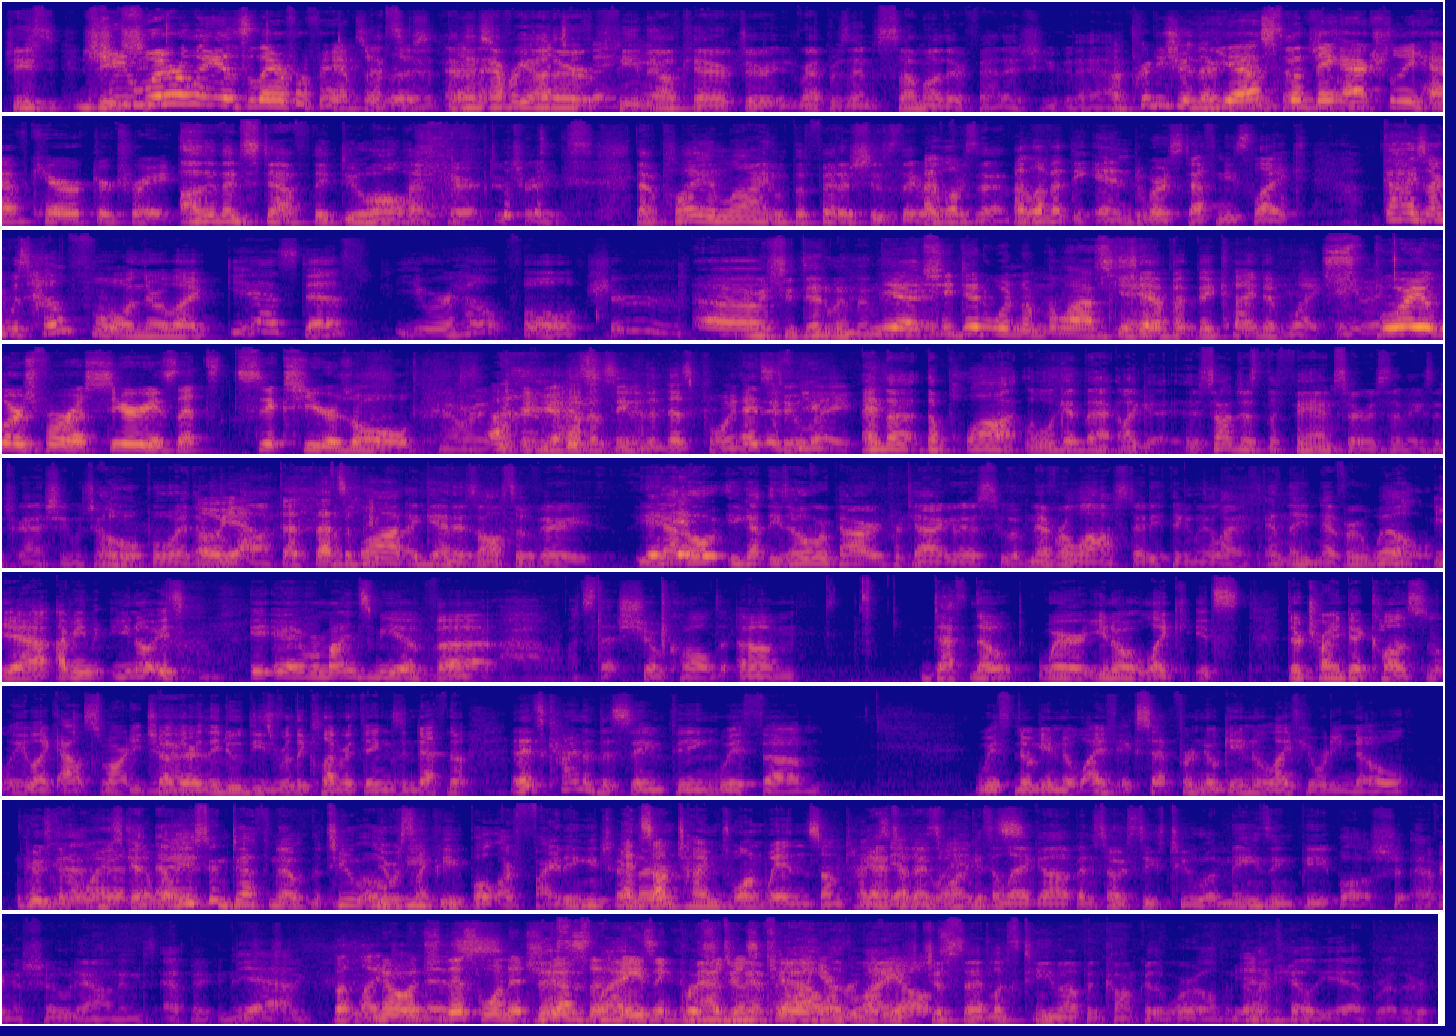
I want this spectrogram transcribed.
She's She, literally is there for fan That's service. it. And then every other thing, female character it represents some other fetish you could have. I'm pretty sure they're Yes, but they actually have character traits. Other than Steph, they do all have character traits that play in line with the fetishes they I love represent. I love at the end where Stephanie's like, "Guys, I was helpful," and they're like, "Yeah, Steph, you were helpful. Sure." Um, I mean, she did win them. the yeah, game. she did win them the last game. Yeah, but they kind of like anyway. Spoilers for a series that's six years old. Yeah, right. If you haven't seen it at this point, it's too you- late. And the the plot, we'll get back. Like, it's not just the fan service that makes it trashy. Which, oh boy, there's Oh a yeah, lot. that that's the a big plot again is also very. You It- got it- o- you got these overpowered protagonists who have never lost anything in their life, and they never will. Yeah, I mean, you know, it's it, it reminds me of uh, what's that show called? Um, Death Note, where you know, like it's they're trying to constantly like outsmart each other, and they do these really clever things in Death Note, and it's kind of the same thing with um, with No Game No Life, except for No Game No Life, you already know, Who's gonna Yeah, win? who's gonna At win. least in Death Note, the two There OP like- people are fighting each other. and sometimes one wins, sometimes yeah, the other sometimes one gets a leg up, and so it's these two amazing people sh- having a showdown, and it's epic and Yeah, interesting. but like no, it's this, one. It's This just is an like, amazing person imagine just if killing L and everybody Life else. just said, "Let's team up and conquer the world," and Yeah. they're like, "Hell yeah, brother!"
